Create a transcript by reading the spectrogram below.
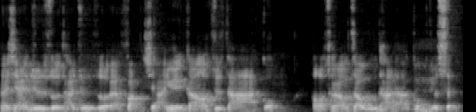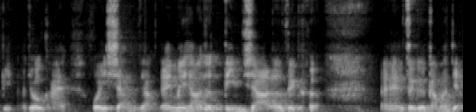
那现在就是说，他觉得说要放下，因为刚好就是他阿公哦，从小照顾他的阿公嗯就生病了，就赶快回乡这样子。哎，没想到就顶下了这个，哎，这个干嘛点？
